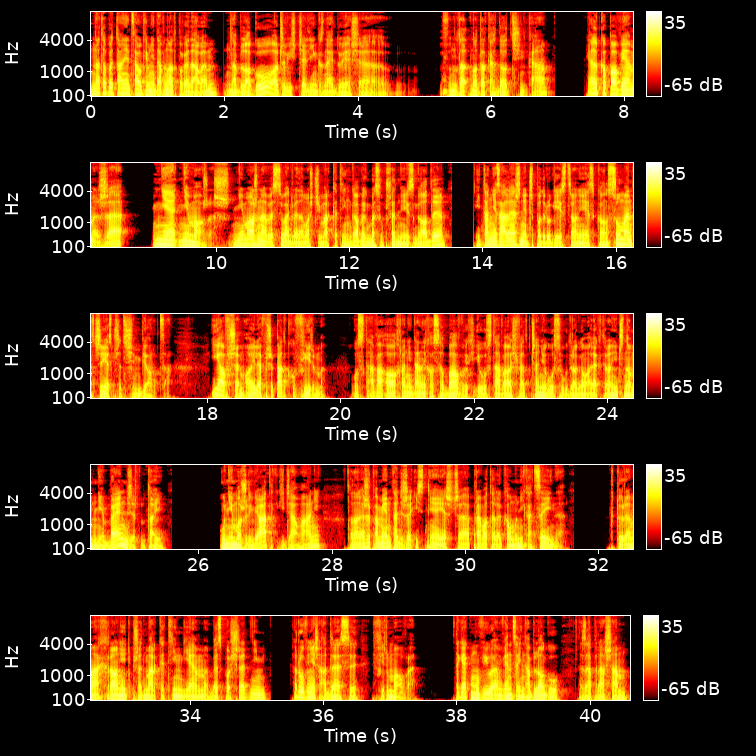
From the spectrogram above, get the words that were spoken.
Na to pytanie całkiem niedawno odpowiadałem na blogu. Oczywiście link znajduje się w notatkach do odcinka. Ja tylko powiem, że nie, nie możesz. Nie można wysyłać wiadomości marketingowych bez uprzedniej zgody i to niezależnie, czy po drugiej stronie jest konsument, czy jest przedsiębiorca. I owszem, o ile w przypadku firm ustawa o ochronie danych osobowych i ustawa o świadczeniu usług drogą elektroniczną nie będzie tutaj uniemożliwiała takich działań, to należy pamiętać, że istnieje jeszcze prawo telekomunikacyjne, które ma chronić przed marketingiem bezpośrednim również adresy firmowe. Tak jak mówiłem, więcej na blogu, zapraszam.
